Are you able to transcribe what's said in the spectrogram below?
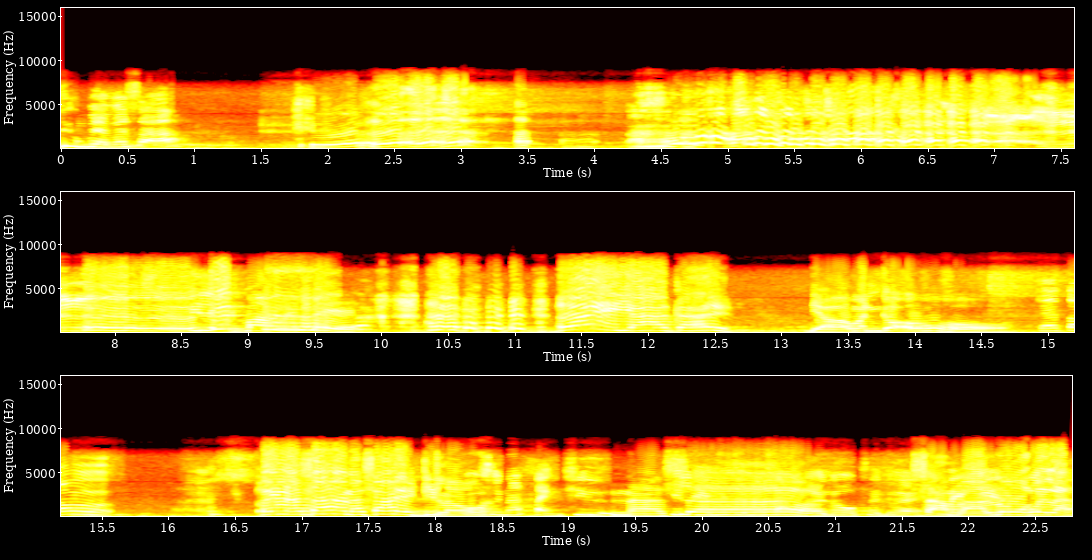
ลืมเปลี่ยนภาษาเออเออเออเออเออพี่เลนมากเลยเต้เอ้ยอยาไกลเดี๋ยวมันก็โอ้โหจะต้องเฮ้ยนาซานาซาอยากกินเราก็คือนักแต่งชื่อนาที่แรซางที่สุดในสามร้อยโลกซะด้วยสามล้านโลกเลยแหละ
